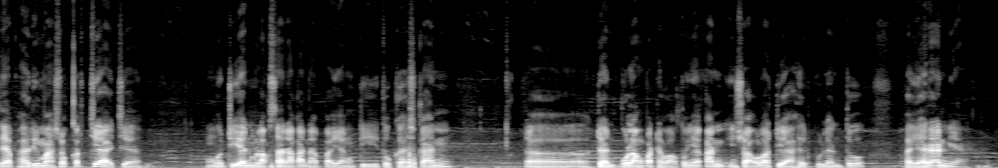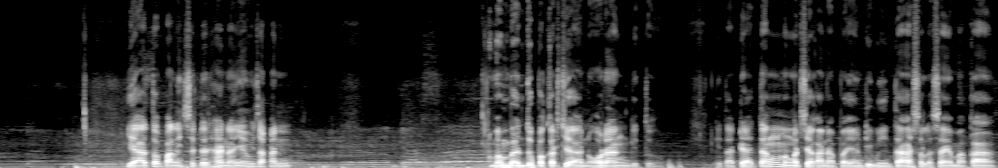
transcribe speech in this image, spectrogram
tiap hari masuk kerja aja kemudian melaksanakan apa yang ditugaskan uh, dan pulang pada waktunya kan insya Allah di akhir bulan tuh bayaran ya. Ya atau paling sederhananya misalkan membantu pekerjaan orang gitu. Kita datang mengerjakan apa yang diminta selesai maka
